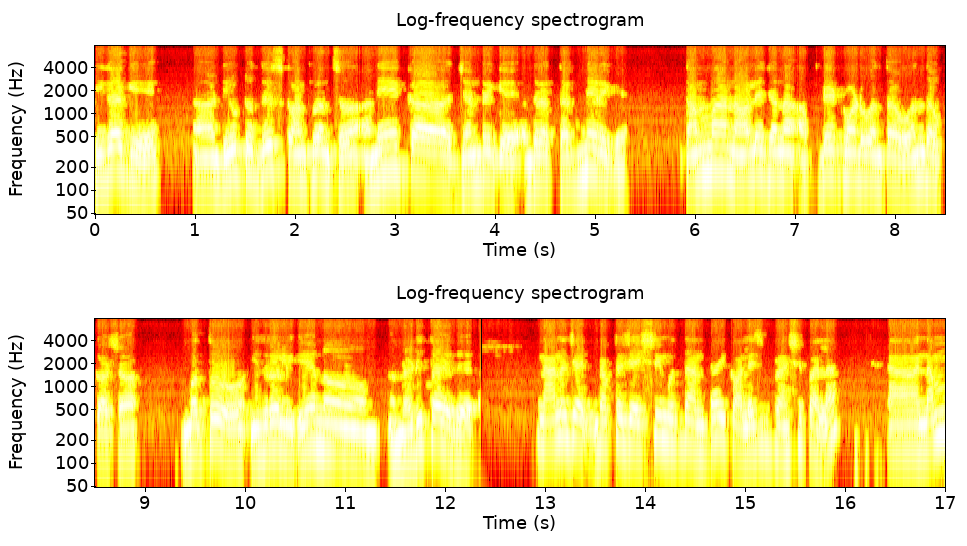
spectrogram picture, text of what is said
ಹೀಗಾಗಿ ಡ್ಯೂ ಟು ದಿಸ್ ಕಾನ್ಫರೆನ್ಸ್ ಅನೇಕ ಜನರಿಗೆ, ಅಂದ್ರೆ ತಜ್ಞರಿಗೆ, ತಮ್ಮ ನಾಲೆಜ್ ಅನ್ನ ಅಪ್ಡೇಟ್ ಮಾಡುವಂತ ಒಂದು ಅವಕಾಶ ಮತ್ತು ಇದರಲ್ಲಿ ಏನು ನಡೀತಾ ಇದೆ? ನಾನು ಜ ಡಾಕ್ಟರ್ ಜಯಶ್ರೀ ಮುದ್ದ ಅಂತ ಈ ಕಾಲೇಜಿನ ಪ್ರಾಂಶುಪಾಲ ನಮ್ಮ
